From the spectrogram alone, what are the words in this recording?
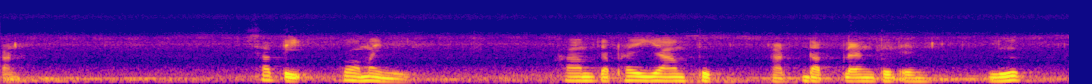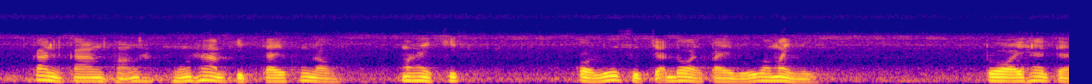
กัน สติก็ไม่มี ความจะพยายามฝึกหัดดัดแปลงตนเอง หรือกั้นกลางหังหัวห้ามจิตใจของเราไม่ให้คิด ก็รู้สึกจะด้อยไปหรือว่าไม่มี ปล่อยให้แต่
